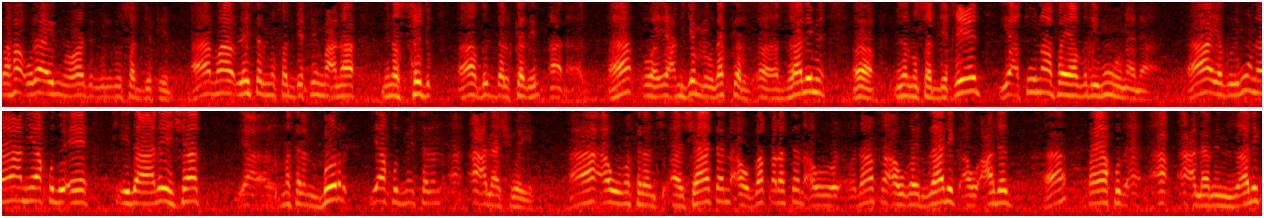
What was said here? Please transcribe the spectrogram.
فهؤلاء المراد بالمصدقين. ها ما ليس المصدقين معناه من الصدق ها ضد الكذب. ها ويعني جمع مذكر سالم من المصدقين يأتونا فيظلموننا. ها يظلمون يعني يأخذوا إيه؟ إذا عليه شاة مثلا بر يأخذ مثلا أعلى شوية. أو مثلا شاة أو بقرة أو ناقة أو غير ذلك أو عدد ها فيأخذ أعلى من ذلك.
